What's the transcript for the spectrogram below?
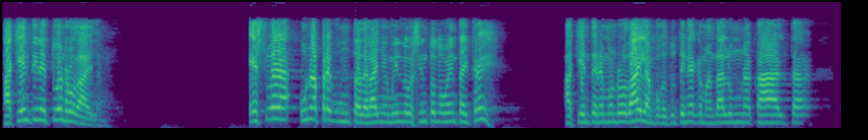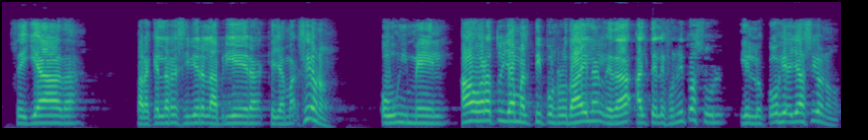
¿A quién tienes tú en Rhode Island? Eso era una pregunta del año 1993. ¿A quién tenemos en Rhode Island? Porque tú tenías que mandarle una carta sellada para que él la recibiera, la abriera, que llamar, ¿sí o no? O un email. Ahora tú llamas al tipo en Rhode Island, le das al telefonito azul y él lo coge allá, ¿sí o no?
